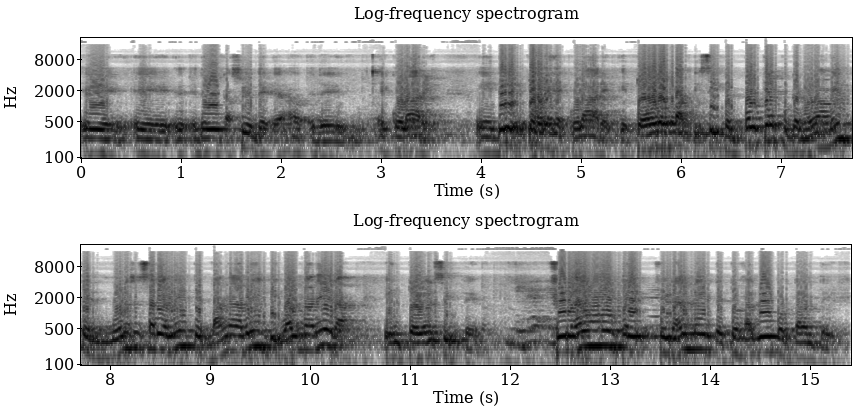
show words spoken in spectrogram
eh, eh, de educación de, escolares, eh, directores escolares, que todos participen. ¿Por qué? Porque nuevamente no necesariamente van a abrir de igual manera en todo el sistema. Finalmente, finalmente, esto es algo importante.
